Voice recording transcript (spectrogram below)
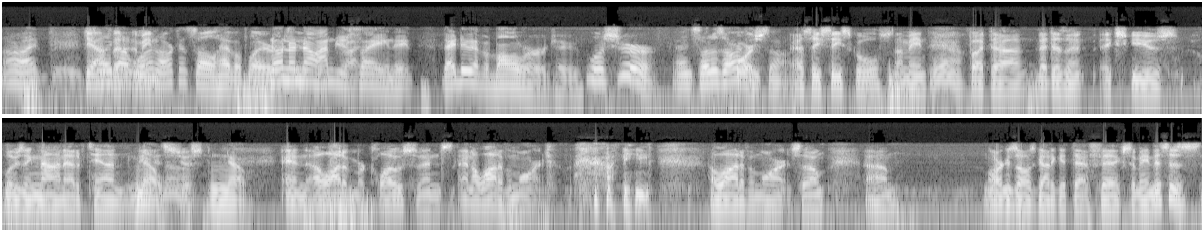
All right. Yeah, so they but, got I one. mean, Arkansas will have a player. No, no, no. I'm just right. saying they they do have a baller or two. Well, sure, and so does Arkansas. Of course, SEC schools. I mean, yeah. But uh, that doesn't excuse losing nine out of ten. I mean, no, it's no. just no. And a lot of them are close, and and a lot of them aren't. I mean, a lot of them aren't. So. Um, Arkansas has got to get that fixed. I mean, this is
